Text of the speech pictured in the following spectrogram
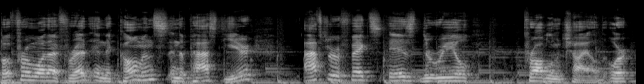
But from what I've read in the comments in the past year, After Effects is the real problem child, or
